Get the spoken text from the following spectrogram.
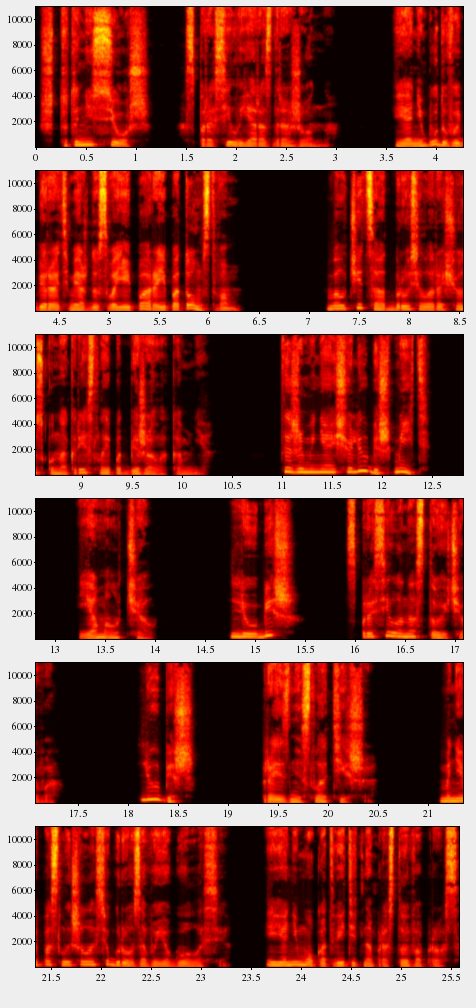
«Что ты несешь?» — спросил я раздраженно. «Я не буду выбирать между своей парой и потомством». Волчица отбросила расческу на кресло и подбежала ко мне. «Ты же меня еще любишь, Мить?» Я молчал. «Любишь?» — спросила настойчиво. «Любишь?» — произнесла тише. Мне послышалась угроза в ее голосе, и я не мог ответить на простой вопрос.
